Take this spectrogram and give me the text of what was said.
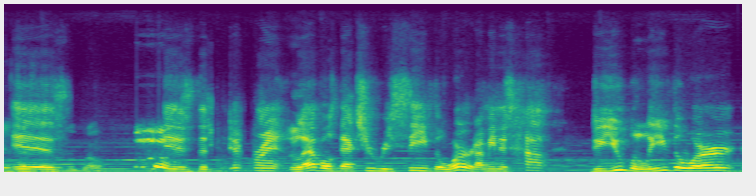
Is- just spiritual growth. is the different levels that you receive the word. I mean, it's how do you believe the word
